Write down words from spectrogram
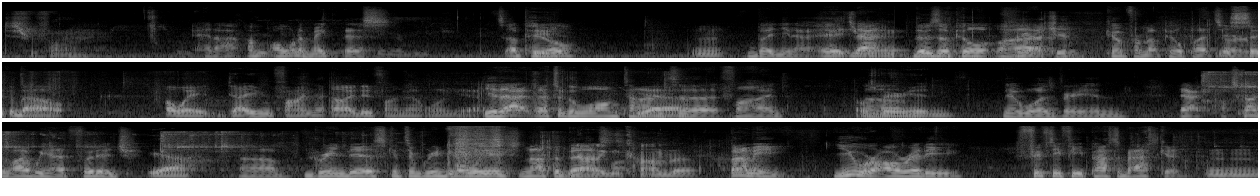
Just for fun. And I, I'm, I want to make this. It's uphill, Mm. but you know it, that, those uphill uh, I got you. come from uphill putts. This are took about. Oh wait, did I even find that? Oh, I did find that one. Yeah. Yeah, that that took a long time Yeah. to find. That was very um, hidden. It was very hidden. Yeah, I was kind of glad we had footage. Yeah. Um, green disc and some green foliage, not the best. Not best. a good combo. But I mean, you were already 50 feet past the basket Mm-hmm.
